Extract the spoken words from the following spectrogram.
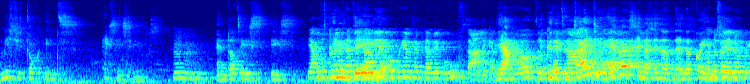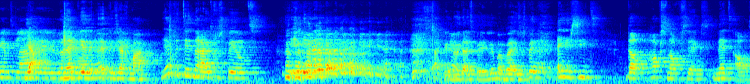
mis je toch iets essentieels. Mhm. En dat is, is Ja, want op een, gegeven moment heb je daar weer, op een gegeven moment heb je daar weer behoefte aan. Ik heb Ja, nu ook. dat je kunt het een nou, tijdje ja, hebben en, dan- en, dan, en dan kan je En dan ben je er op een gegeven moment klaar Ja, en dan heb je, heb je zeg maar, je hebt de Tinder uitgespeeld. Ja. Ja, kun je nooit uitspelen, maar wij spelen. En je ziet dat hapsnapseks, net als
